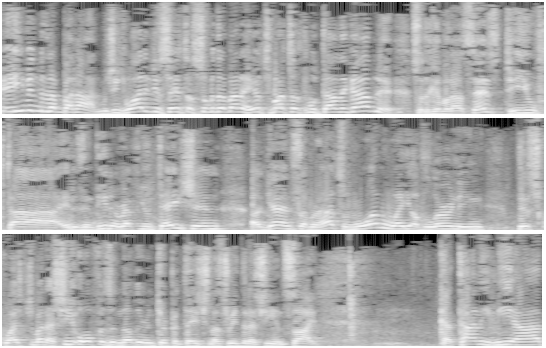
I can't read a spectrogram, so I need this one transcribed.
even the rabbanan, which is why did you say it's a sumad rabbanan? Here it's masra it's mutar legamne. So the Gemara says tiyufta. It is indeed a refutation against. That's one way of learning this question, but Rashi offers another interpretation. Let's read the Rashi inside. קטני מיד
